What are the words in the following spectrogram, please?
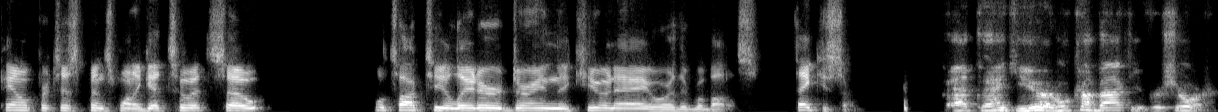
panel participants want to get to it. So we'll talk to you later during the Q&A or the rebuttals. Thank you, sir. Pat, thank you. And we'll come back to you for sure.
